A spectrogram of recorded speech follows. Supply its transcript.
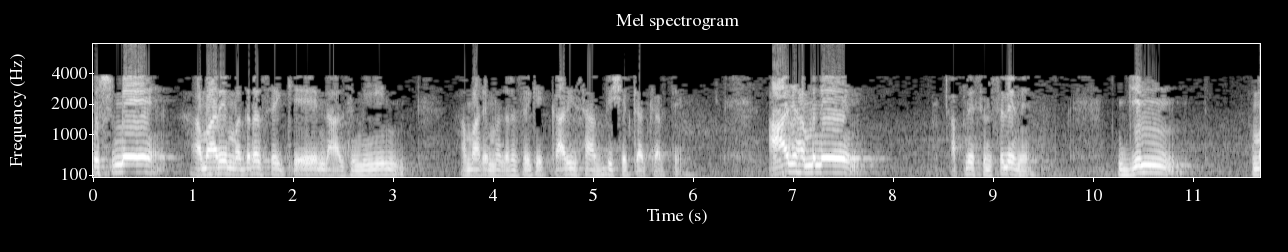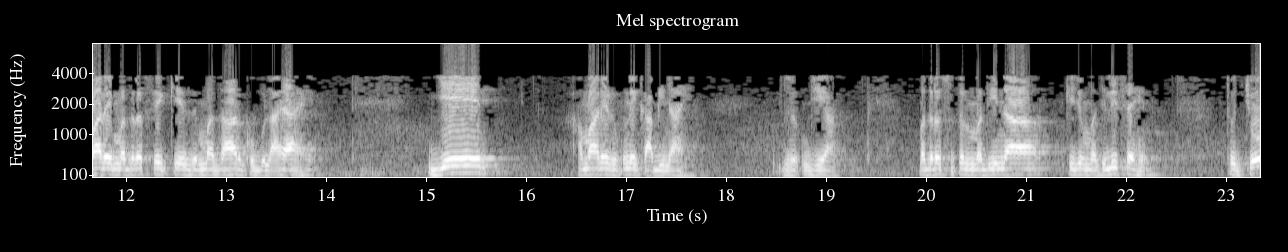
اس میں ہمارے مدرسے کے ناظمین، ہمارے مدرسے کے قاری صاحب بھی شرکت کرتے ہیں۔ آج ہم نے اپنے سلسلے میں جن ہمارے مدرسے کے ذمہ دار کو بلایا ہے، یہ ہمارے رکن کابینہ ہیں۔ جی ہاں مدرسۃ المدینہ کی جو مجلس ہیں، تو جو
